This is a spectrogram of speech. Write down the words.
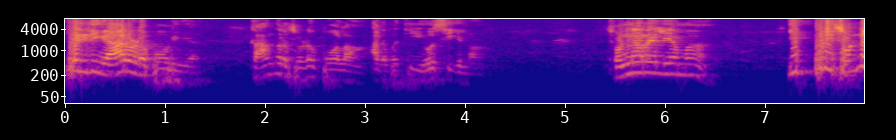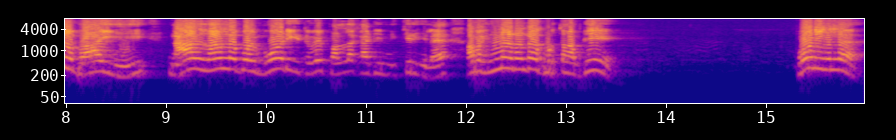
சரி நீங்க யாரோட போவீங்க? காங்கிரஸோட போகலாம் அதை பத்தி யோசிக்கலாம். சொன்னாரா இல்லையாம்மா? இப்படி சொன்ன வாய் நாலு நாள்ல போய் மோடிக்கிட்டு போய் பல்ல காட்டி நிக்கிறீங்களே அவன் என்னதான்டா கொடுத்தான் அப்படி? போனீங்கல்ல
